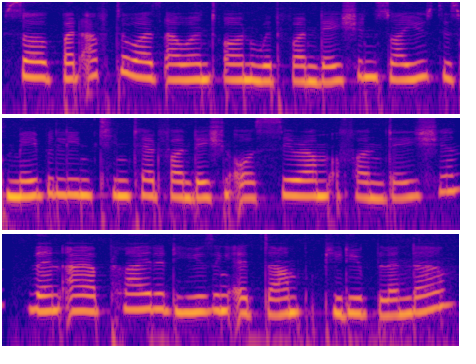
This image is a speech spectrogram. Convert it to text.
So but afterwards i went on with foundation. So i used this maybelline tinted foundation or serum foundation. Then i applied it using a damp beauty blender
